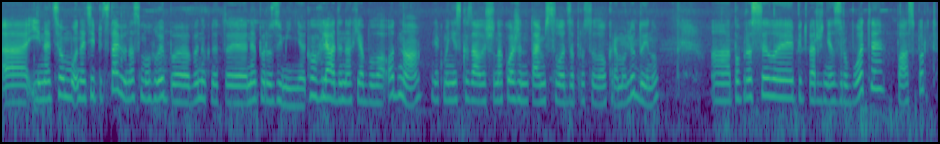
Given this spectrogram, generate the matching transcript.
Е, І на цьому на цій підставі у нас могли б е, виникнути непорозуміння. В оглядинах я була одна, як мені сказали, що на кожен тайм-слот запросили окрему людину. Е, Попросили підтвердження з роботи, паспорт,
